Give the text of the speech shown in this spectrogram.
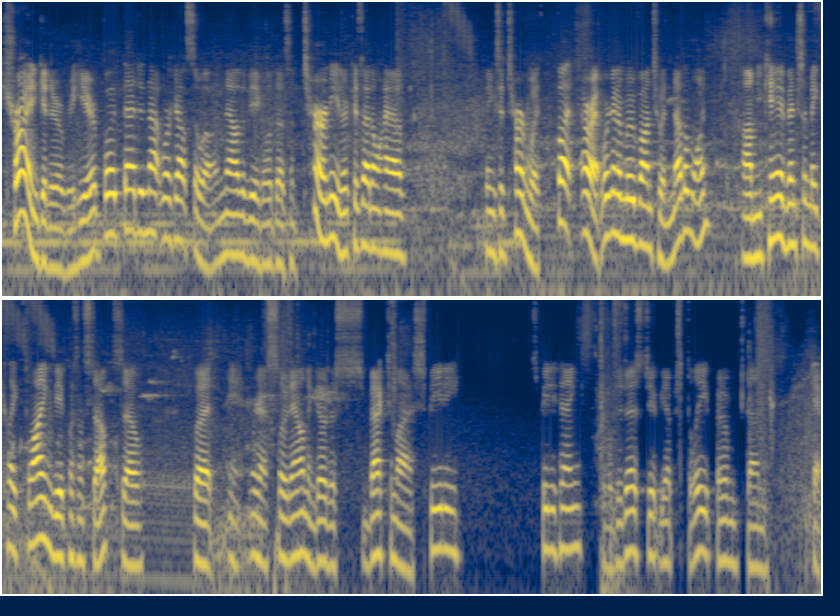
try and get it over here, but that did not work out so well. And now the vehicle doesn't turn either because I don't have things to turn with. But, alright, we're going to move on to another one. Um, you can eventually make, like, flying vehicles and stuff, so... But, yeah, we're going to slow down and go to back to my speedy speedy thing. So we'll do this. Yep, delete. Boom. Done. Okay.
